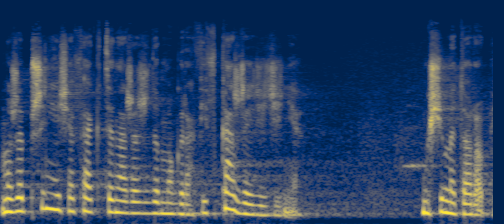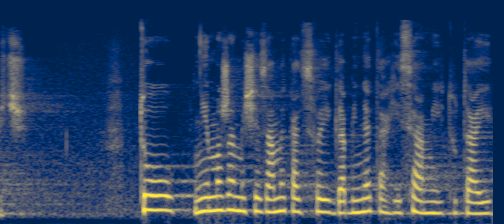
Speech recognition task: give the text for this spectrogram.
może przynieść efekty na rzecz demografii w każdej dziedzinie. Musimy to robić. Tu nie możemy się zamykać w swoich gabinetach i sami tutaj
